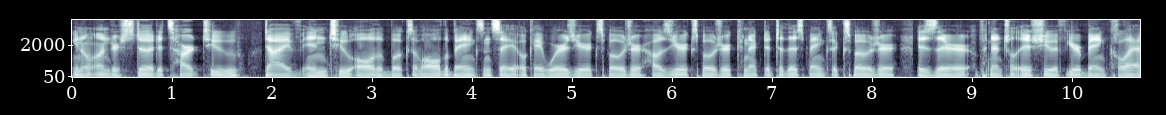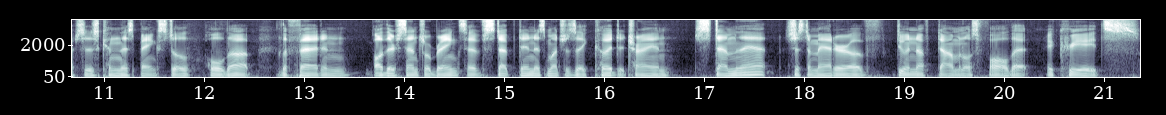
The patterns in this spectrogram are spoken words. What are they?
you know understood. It's hard to dive into all the books of all the banks and say, okay, where's your exposure? How's your exposure connected to this bank's exposure? Is there a potential issue if your bank collapses? Can this bank still hold up? The Fed and other central banks have stepped in as much as they could to try and stem that. It's just a matter of do enough dominoes fall that it creates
